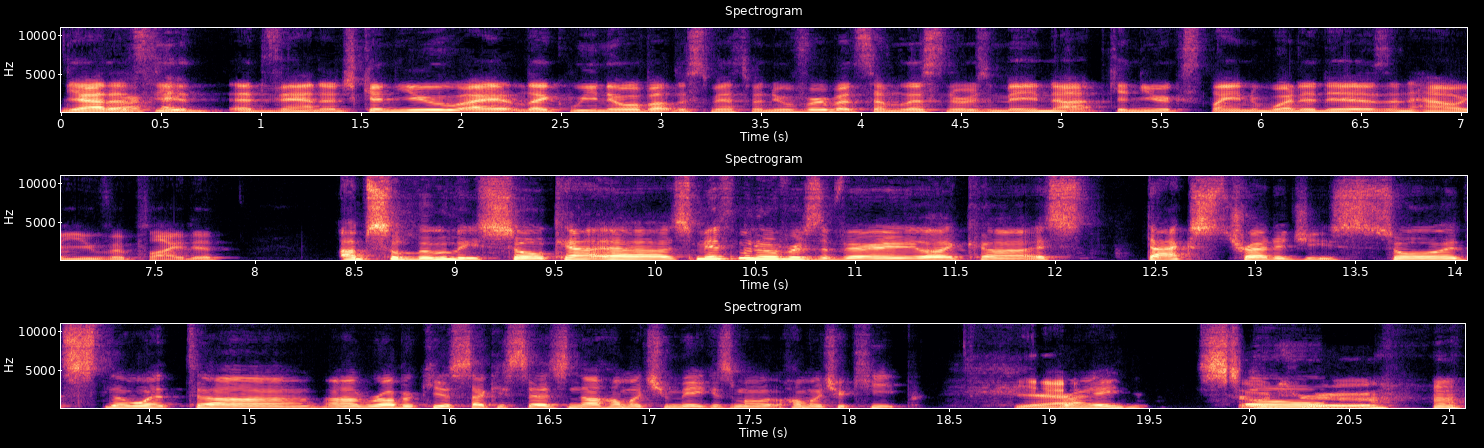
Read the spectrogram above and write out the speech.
Yeah, that's Perfect. the ad- advantage. Can you I like we know about the Smith maneuver, but some listeners may not. Can you explain what it is and how you've applied it? Absolutely. So uh, Smith Maneuver is a very like uh, it's tax strategies. So it's the what uh, uh, Robert Kiyosaki says: not how much you make, is mo- how much you keep. Yeah, Right. so true.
